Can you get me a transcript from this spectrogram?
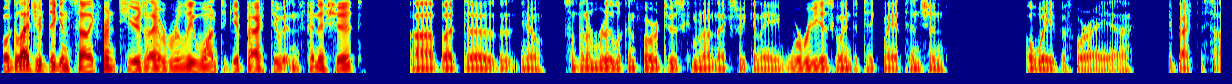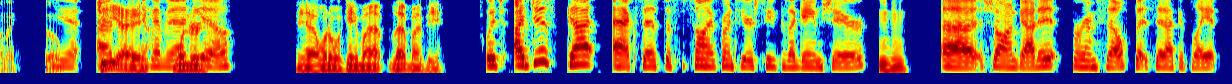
Well, glad you're digging Sonic Frontiers. I really want to get back to it and finish it. Uh, but uh, the, you know, something I'm really looking forward to is coming out next week, and I worry is going to take my attention away before I uh, get back to Sonic. So Yeah. Gee, I, I I think I have an wonder- idea. Yeah, I wonder what game I, that might be. Which I just got access to Sonic Frontiers 2 because I game share. hmm Uh, Sean got it for himself, but said I could play it.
